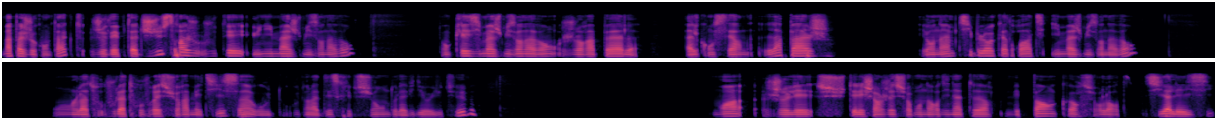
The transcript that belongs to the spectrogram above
ma page de contact. Je vais peut-être juste rajouter une image mise en avant. Donc les images mises en avant, je rappelle, elles concernent la page. Et on a un petit bloc à droite, image mise en avant. On la, vous la trouverez sur Amétis hein, ou, dans la description de la vidéo YouTube. Moi, je l'ai téléchargé sur mon ordinateur, mais pas encore sur l'ordre. Si elle est ici,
